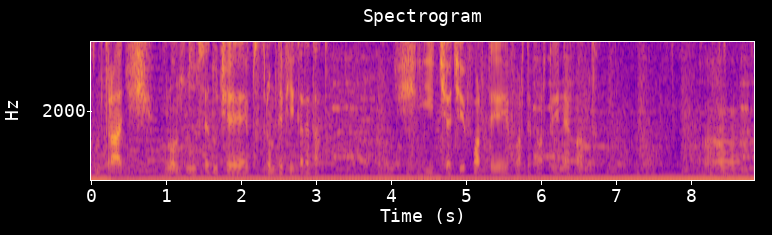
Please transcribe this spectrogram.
cum tragi, glonțul se duce strâm de fiecare dată. Și ceea ce e foarte, foarte, foarte enervant. Um,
